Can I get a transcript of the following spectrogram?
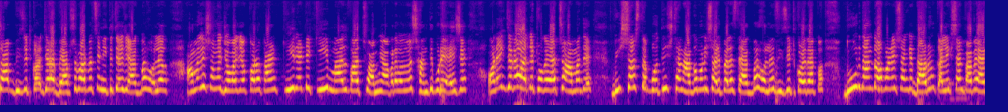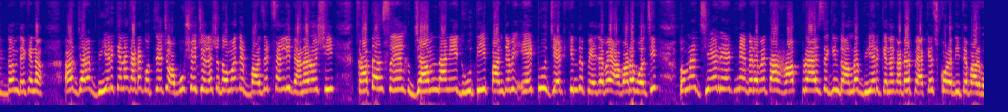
সব ভিজিট করে যারা ব্যবসা পারপাসে নিতে চাইছে, একবার হলেও আমাদের সঙ্গে যোগাযোগ করো, কারণ কি রেটে কি মাল পাচ্ছ, আমি আবার বলব, শান্তিপুরে এসে অনেক জায়গায় হয়তো ঠকে যাচ্ছ। আমাদের বিশ্বস্ত প্রতিষ্ঠান আগমনী শাড়ি প্যালেসে একবার হলে ভিজিট করে দেখো। দুর্দান্ত অফারের সঙ্গে দারুণ কালেকশন পাবে, একদম দেখে নাও। আর যারা বিয়ের কেনাকাটা করতে চাইছো অবশ্যই চলে এসো। তোমাদের budget friendly Benarasi, Katan silk Jamdani, dhoti, panjabi A to Z কিন্তু পেয়ে যাবে। আবারও বলছি, তোমরা যে রেট নিয়ে বেরোবে, তার হাফ প্রাইসে কিন্তু আমরা বিয়ের কেনাকাটার প্যাকেজ করে দিতে পারব।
